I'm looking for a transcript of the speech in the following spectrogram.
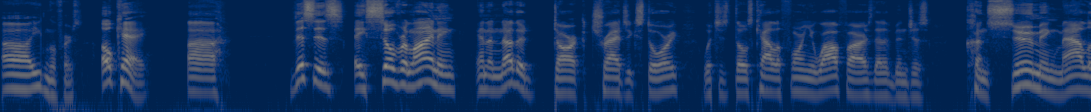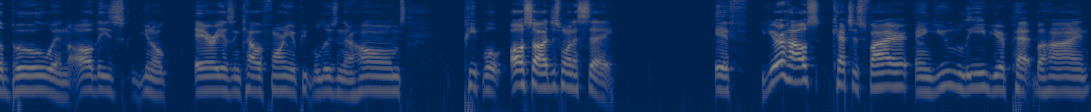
Uh, you can go first. Okay. Uh this is a silver lining in another dark tragic story, which is those California wildfires that have been just consuming Malibu and all these, you know, areas in California, people losing their homes. People also I just want to say if your house catches fire and you leave your pet behind,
